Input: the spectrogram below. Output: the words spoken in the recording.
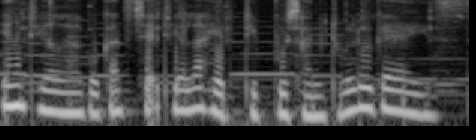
yang dia lakukan sejak dia lahir di Busan dulu guys.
